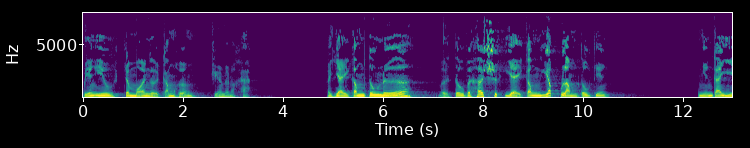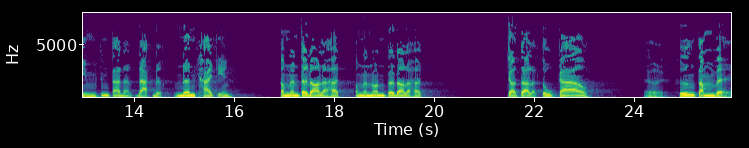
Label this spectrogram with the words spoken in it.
biển yêu cho mọi người cộng hưởng, chuyện đó nó khác. Phải dày công tu nữa, người tu phải hết sức dày công dốc lòng tu tiến. Những cái gì mà chúng ta đã đạt được nên khai triển, không nên tới đó là hết, không nên nói tới đó là hết. Cho ta là tu cao, rồi hướng tâm về,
